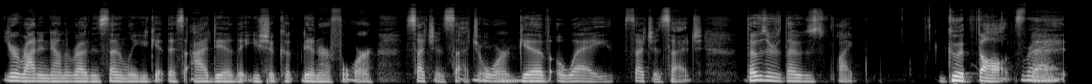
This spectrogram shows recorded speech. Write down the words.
you're riding down the road and suddenly you get this idea that you should cook dinner for such and such, or Mm-hmm. give away such and such. Those are those like good thoughts Right. that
